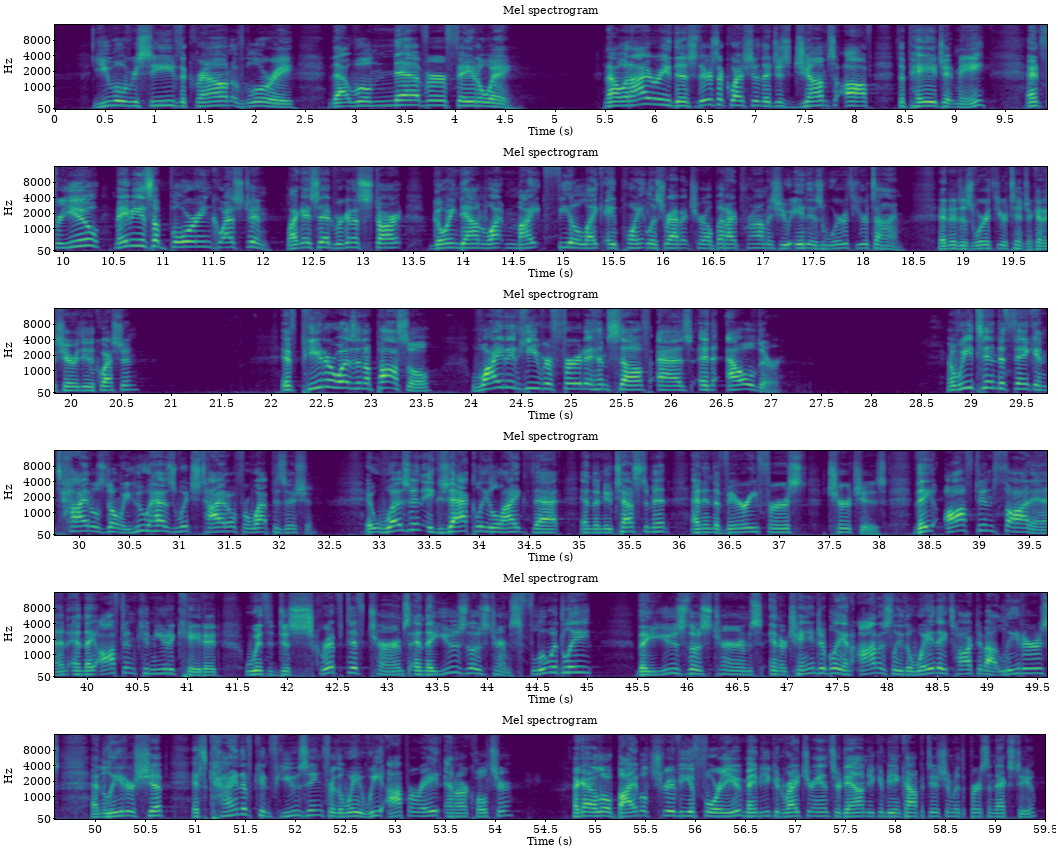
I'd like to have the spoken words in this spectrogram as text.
you will receive the crown of glory that will never fade away. Now, when I read this, there's a question that just jumps off the page at me. And for you, maybe it's a boring question. Like I said, we're going to start going down what might feel like a pointless rabbit trail, but I promise you, it is worth your time and it is worth your attention. Can I share with you the question? If Peter was an apostle, why did he refer to himself as an elder? Now, we tend to think in titles, don't we? Who has which title for what position? It wasn't exactly like that in the New Testament and in the very first churches. They often thought in and they often communicated with descriptive terms, and they used those terms fluidly. They used those terms interchangeably, and honestly, the way they talked about leaders and leadership, it's kind of confusing for the way we operate in our culture. I got a little Bible trivia for you. Maybe you can write your answer down. You can be in competition with the person next to you.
